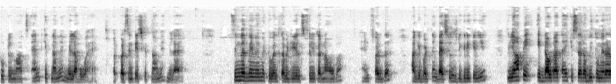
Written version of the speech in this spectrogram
टोटल मार्क्स एंड कितना में मिला हुआ है, और परसेंटेज कितना हमें मिला है। सिमिलर वे में हमें ट्वेल्थ का भी डिटेल्स फिल करना होगा एंड फर्दर आगे बढ़ते हैं बैचलर्स डिग्री के लिए। तो यहाँ पे एक डाउट आता है कि, सर, अभी तो मेरा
